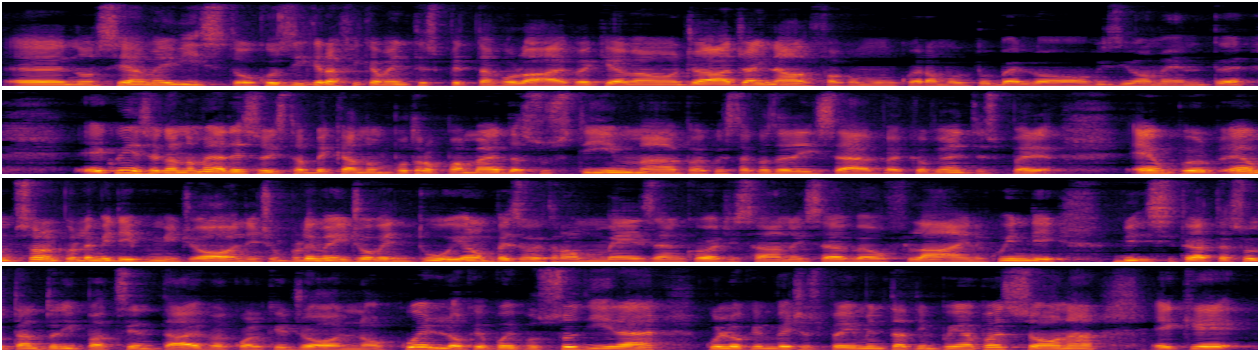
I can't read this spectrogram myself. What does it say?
eh, non si è mai visto così graficamente spettacolare, perché avevamo già, già in alfa comunque, era molto bello visivamente. E quindi secondo me adesso li sta beccando un po' troppa merda su Steam per questa cosa dei server, che ovviamente è un, è un, sono i problemi dei primi giorni, c'è un problema di gioventù, io non penso che tra un mese ancora ci saranno i server offline, quindi si tratta soltanto di pazientare per qualche giorno. Quello che poi posso dire, quello che invece ho sperimentato in prima persona, è che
